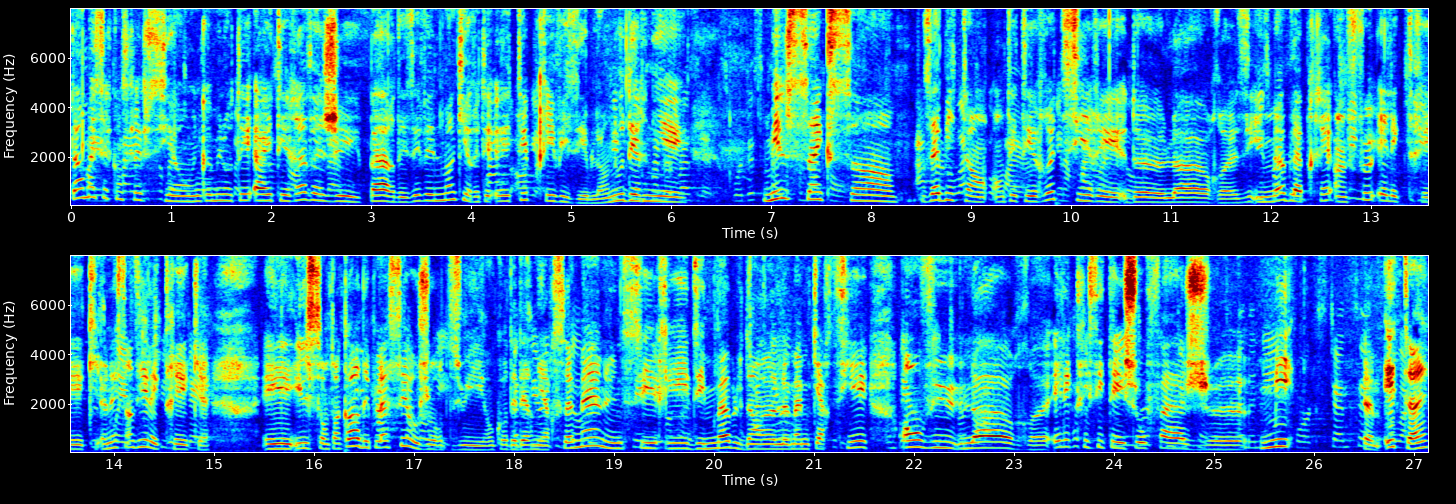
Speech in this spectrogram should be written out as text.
Dans ma circonscription, une communauté a été ravagée par des événements qui auraient été prévisibles. En août dernier, 1500 habitants ont été retirés de leurs immeubles après un feu électrique, un incendie électrique, et ils sont encore déplacés aujourd'hui. Au cours des dernières semaines, une série d'immeubles dans le même quartier ont vu leur électricité et chauffage euh, mis euh, éteints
